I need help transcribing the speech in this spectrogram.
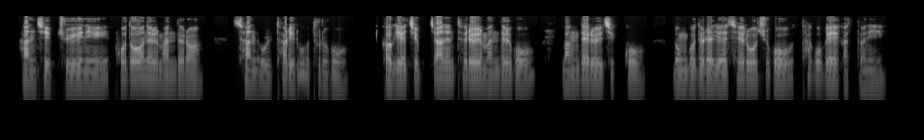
한 집 주인이 포도원을 만들어 산 울타리로 두르고 거기에 즙 짜는 틀을 만들고 망대를 짓고 농부들에게 새로 주고 타국에 갔더니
